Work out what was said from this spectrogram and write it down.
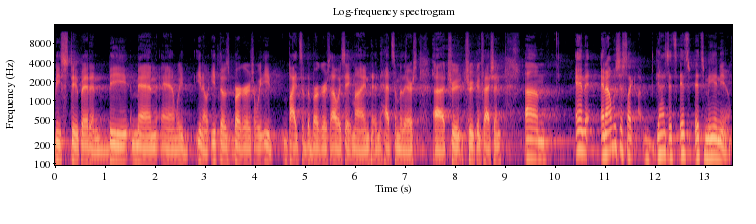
be stupid and be men and we you know eat those burgers or we eat bites of the burgers i always ate mine and had some of theirs uh, true true confession um, and and i was just like guys it's it's it's me and you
